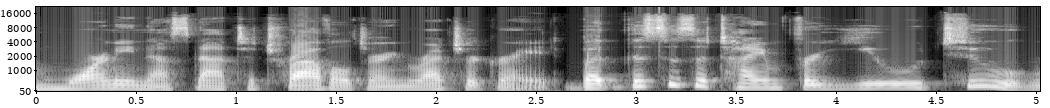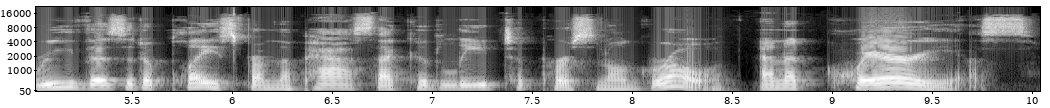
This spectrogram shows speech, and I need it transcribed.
warning us not to travel during retrograde. But this is a time for you to revisit a place from the past that could lead to personal growth. An Aquarius,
